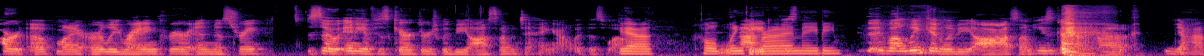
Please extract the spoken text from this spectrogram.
part of my early writing career in mystery. So any of his characters would be awesome to hang out with as well. yeah, hold Lincoln I- Rhyme maybe. Well, Lincoln would be awesome. He's got uh, yeah,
